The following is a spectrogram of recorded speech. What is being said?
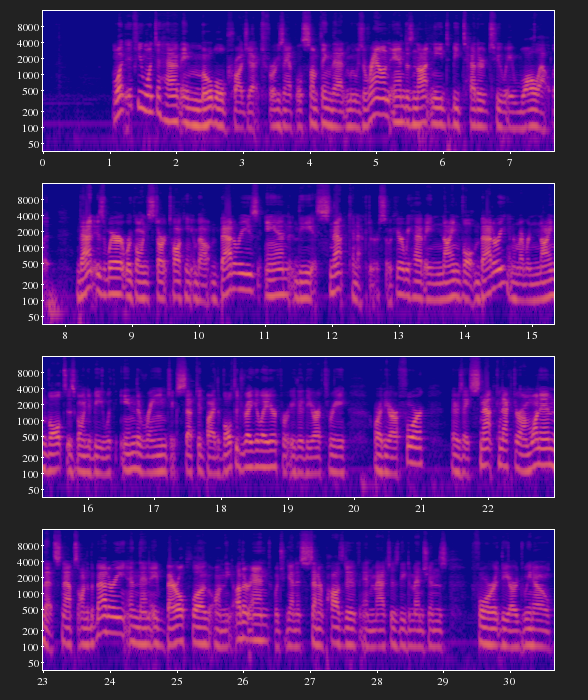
What if you want to have a mobile project, for example, something that moves around and does not need to be tethered to a wall outlet? That is where we're going to start talking about batteries and the snap connector. So here we have a 9 volt battery, and remember 9 volts is going to be within the range accepted by the voltage regulator for either the R3 or the R4. There's a snap connector on one end that snaps onto the battery, and then a barrel plug on the other end, which again is center positive and matches the dimensions for the Arduino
